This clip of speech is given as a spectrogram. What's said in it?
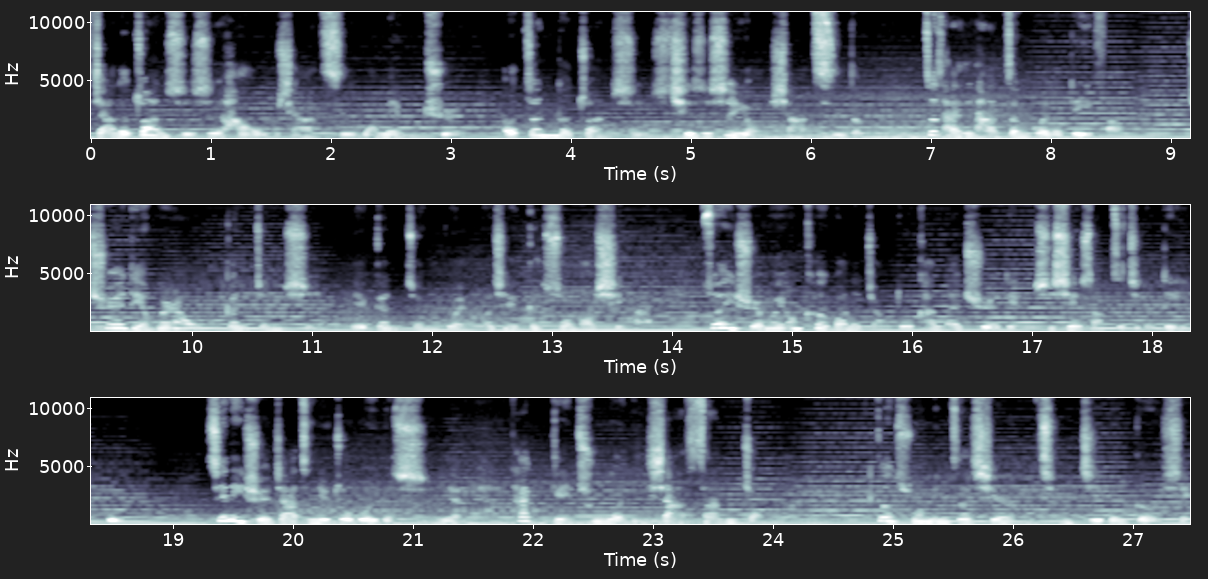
假的钻石是毫无瑕疵、完美无缺，而真的钻石其实是有瑕疵的，这才是它珍贵的地方。缺点会让我们更真实，也更珍贵，而且更受到喜爱。所以，学会用客观的角度看待缺点，是欣赏自己的第一步。心理学家曾经做过一个实验，他给出了以下三种人，更说明这些人的成绩跟个性，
